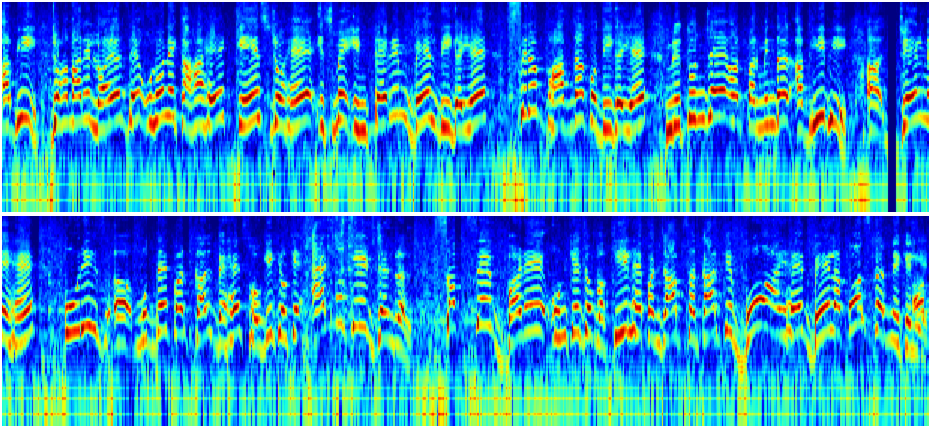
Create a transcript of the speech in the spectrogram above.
अभी जो हमारे लॉयर्स हैं उन्होंने कहा है केस जो है इसमें इंटरिम बेल दी गई है सिर्फ़ भावना को दी गई है मृत्युंजय और परमिंदर अभी भी जेल में है पूरी मुद्दे पर कल बहस होगी क्योंकि एडवोकेट जनरल सबसे बड़े उनके जो वकील हैं पंजाब सरकार के वो आए हैं बेल अपोज करने के लिए। आप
